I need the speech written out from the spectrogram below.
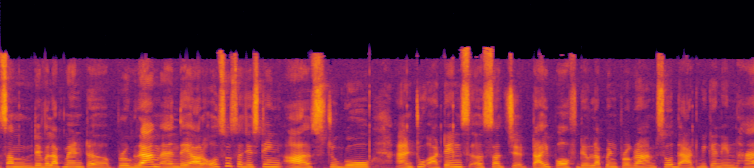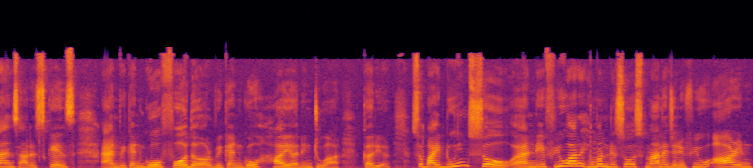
some development uh, program and they are also suggesting us to go and to attend uh, such type of development program so that we can enhance our skills and we can go further we can go higher into our career. So, by doing so and if you are a human resource manager if you are in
